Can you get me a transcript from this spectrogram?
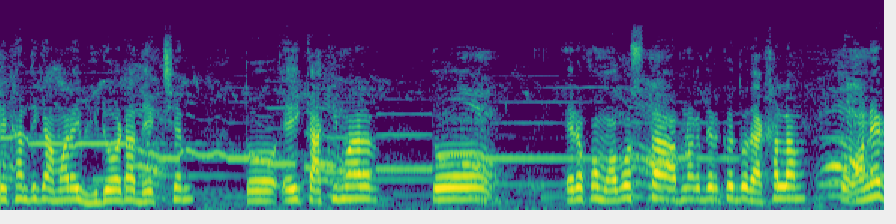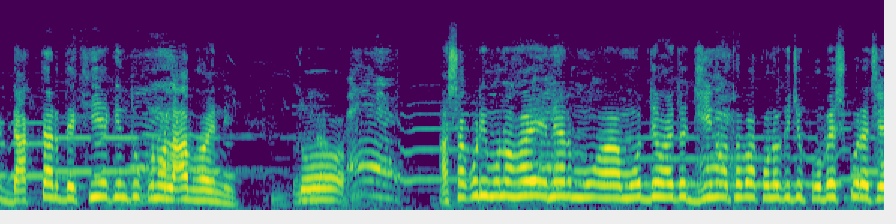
যেখান থেকে আমার এই ভিডিওটা দেখছেন, তো এই কাকিমার তো এরকম অবস্থা আপনাদেরকে তো দেখালাম। তো অনেক ডাক্তার দেখিয়ে কিন্তু কোনো লাভ হয়নি। তো আশা করি মনে হয় এনার মধ্যে হয়তো জিন অথবা কোনো কিছু প্রবেশ করেছে।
